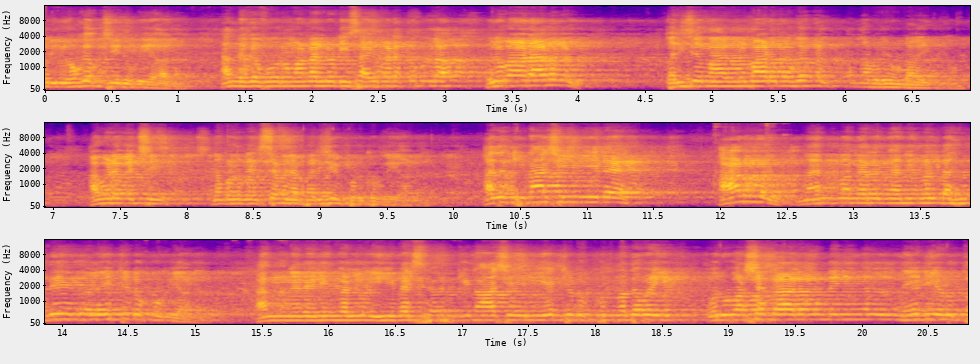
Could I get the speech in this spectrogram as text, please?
ഒരു യോഗം ചേരുകയാണ്. അന്ന് ഗഫൂർ മണ്ണല്ലൊടി സാഹിബ് അടക്കമുള്ള ഒരുപാട് ആളുകൾ പരിചയമായ ഒരുപാട് മുഖങ്ങൾ അന്ന് അവിടെ ഉണ്ടായിരുന്നു. അവിടെ വെച്ച് നമ്മൾ നെക്സമനെ പരിചയപ്പെടുത്തുകയാണ്. അത് കിനാശേരിയിലെ ആളുകൾ നന്മ നിറഞ്ഞ നിങ്ങളുടെ ഹൃദയങ്ങൾ ഏറ്റെടുക്കുകയാണ്. അങ്ങനെ നിങ്ങൾ ഈ മെക്സവൻ കിനാശേരി ഏറ്റെടുക്കുന്നത് വഴി ഒരു വർഷക്കാലം കൊണ്ട് നിങ്ങൾ നേടിയെടുത്ത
